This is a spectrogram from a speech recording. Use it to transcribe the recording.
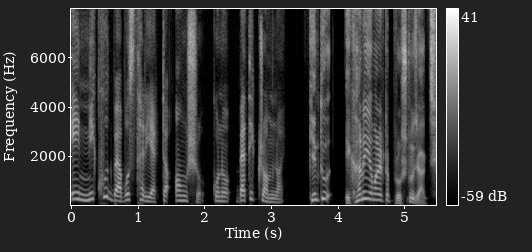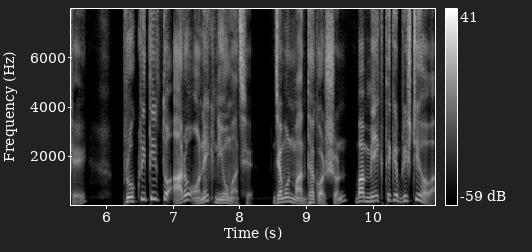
এই নিখুঁত ব্যবস্থারই একটা অংশ, কোনো ব্যতিক্রম নয়। কিন্তু এখানেই আমার একটা প্রশ্ন জাগছে। প্রকৃতির তো আরও অনেক নিয়ম আছে, যেমন মাধ্যাকর্ষণ বা মেঘ থেকে বৃষ্টি হওয়া।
